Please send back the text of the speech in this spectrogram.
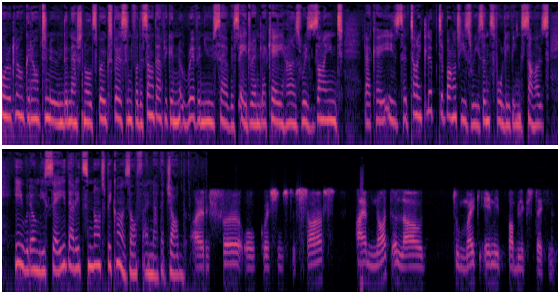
Four o'clock, good afternoon. The national spokesperson for the South African Revenue Service, Adrian Lackay, has resigned. Lackay is tight-lipped about his reasons for leaving SARS. He would only say that it's not because of another job. I refer all questions to SARS. I am not allowed to make any public statements.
